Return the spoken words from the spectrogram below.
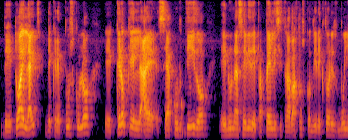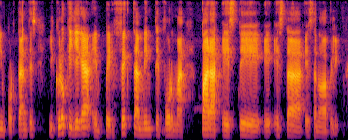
de Twilight, de Crepúsculo, eh, creo que la, se ha curtido en una serie de papeles y trabajos con directores muy importantes y creo que llega en perfectamente forma para este, e, esta, esta nueva película.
